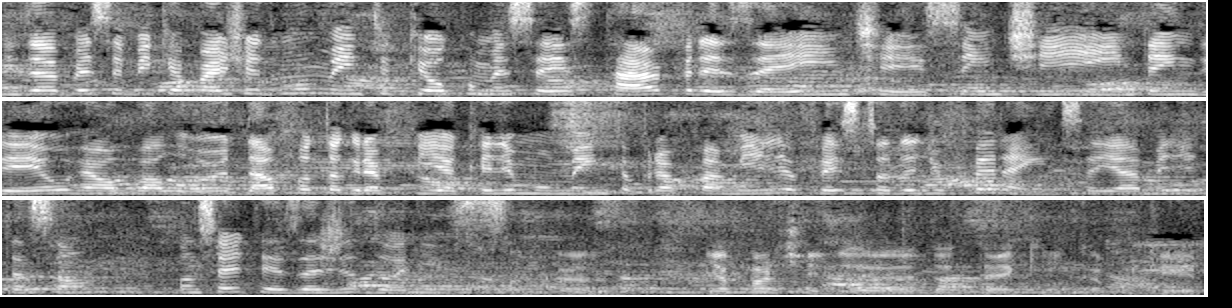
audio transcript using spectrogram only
Então eu percebi que a partir do momento que eu comecei a estar presente, sentir entender o real valor da fotografia, aquele momento para a família, fez toda a diferença. E a meditação com certeza ajudou nisso. Bacana. E a parte da técnica, porque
